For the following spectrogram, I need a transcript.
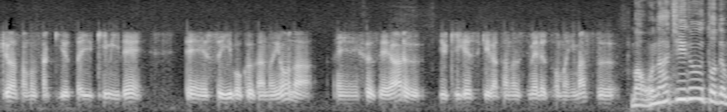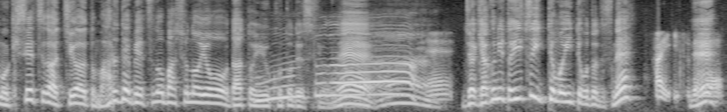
色はそのさっき言った雪見で、えー水墨画のような、えー風情ある雪景色が楽しめると思います。まあ、同じルートでも季節が違うとまるで別の場所のようだということですよね。だね、じゃあ逆に言うといつ行ってもいいってことですね。はい、いつでも。ね。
